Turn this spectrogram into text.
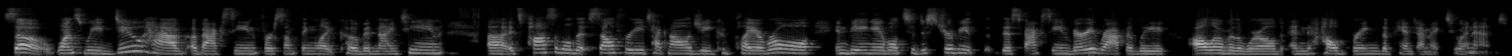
So once we do have a vaccine for something like COVID-19, uh, it's possible that cell-free technology could play a role in being able to distribute this vaccine very rapidly all over the world and help bring the pandemic to an end.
